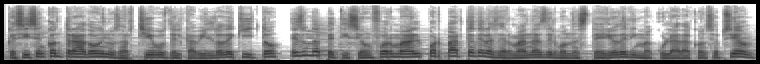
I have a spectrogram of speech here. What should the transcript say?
que sí se ha encontrado en los archivos del Cabildo de Quito es una petición formal por parte de las hermanas del Monasterio de la Inmaculada Concepción,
